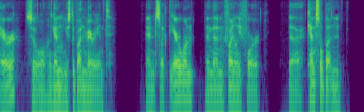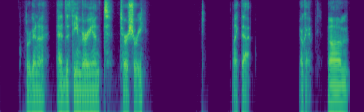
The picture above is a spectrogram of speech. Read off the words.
error. So we'll again use the button variant and select the error one. And then finally for the cancel button, we're going to add the theme variant tertiary like that. Okay. Um,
